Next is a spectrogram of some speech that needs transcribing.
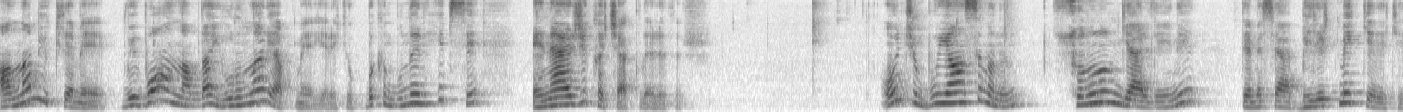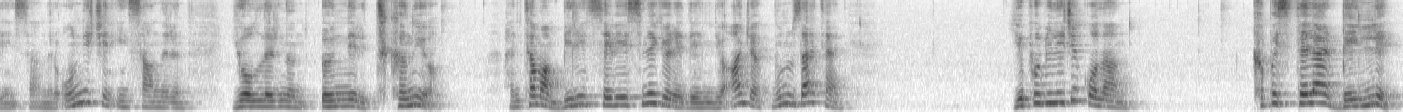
anlam yüklemeye ve bu anlamdan yorumlar yapmaya gerek yok. Bakın bunların hepsi enerji kaçaklarıdır. Onun için bu yansımanın sonunun geldiğini de mesela belirtmek gerekir insanlara. Onun için insanların yollarının önleri tıkanıyor. Hani tamam bilinç seviyesine göre deniliyor ancak bunu zaten yapabilecek olan kapasiteler belli.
